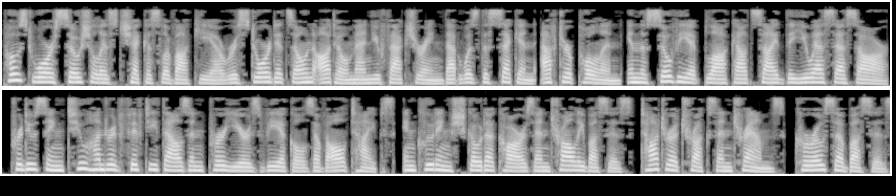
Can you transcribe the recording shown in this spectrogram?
Post-war socialist Czechoslovakia restored its own auto manufacturing that was the second after Poland in the Soviet bloc outside the USSR, producing 250,000 per year's vehicles of all types, including Škoda cars and trolleybuses, Tatra trucks and trams, Karosa buses.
